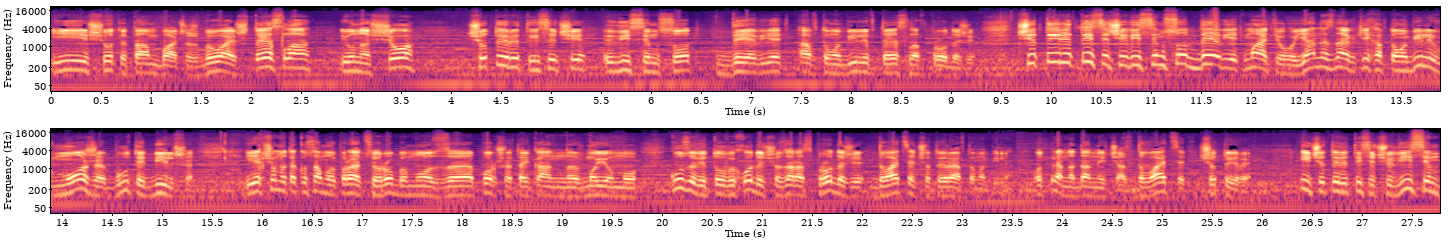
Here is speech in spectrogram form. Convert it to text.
і що ти там бачиш? Буваєш Тесла, і у нас що? 4809 автомобілів Тесла в продажі. 4809, мать його! Я не знаю, яких автомобілів може бути більше. І якщо ми таку саму операцію робимо з Porsche Taycan в моєму кузові, то виходить, що зараз в продажі 24 автомобілі. От прямо на даний час 24. І 4008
